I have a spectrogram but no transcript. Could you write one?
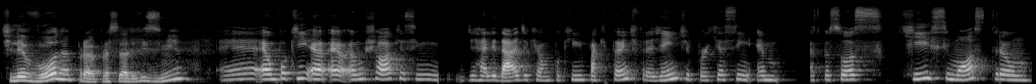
te levou, né, pra, pra cidade vizinha. É, é um pouquinho. É, é, é um choque, assim, de realidade que é um pouquinho impactante pra gente, porque assim, é, as pessoas que se mostram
